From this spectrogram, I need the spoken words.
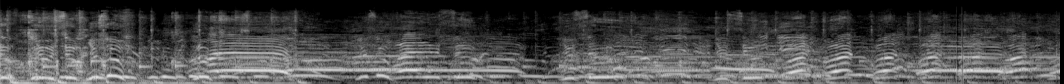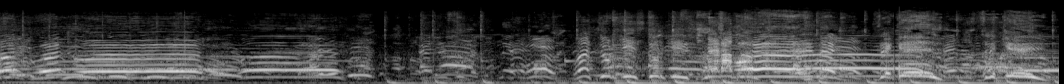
Youssouf, Youssouf, Youssouf, Youssouf, Turquie, Turquie, mais la bonne! C'est qui? C'est qui?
